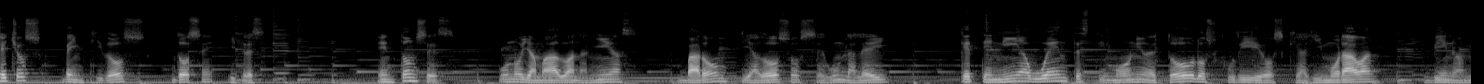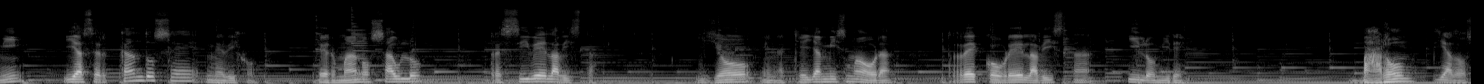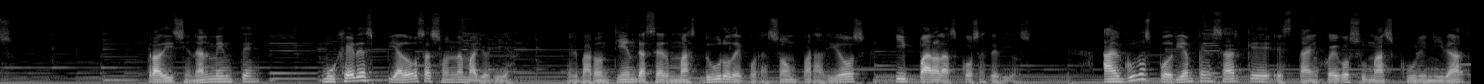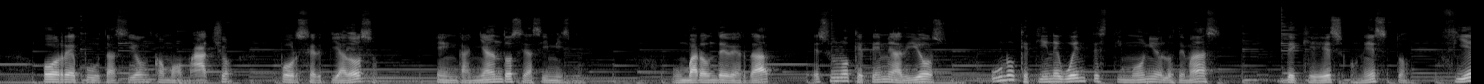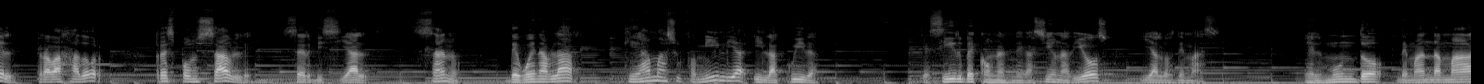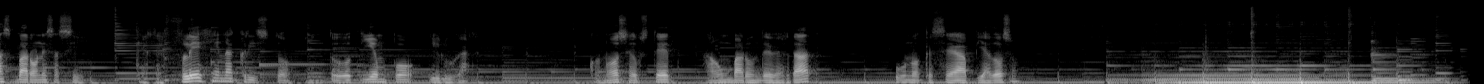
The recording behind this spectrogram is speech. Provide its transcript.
Hechos 22, 12 y 13. Entonces, uno llamado Ananías, varón piadoso según la ley, que tenía buen testimonio de todos los judíos que allí moraban, vino a mí y acercándose me dijo, hermano Saulo, recibe la vista. Y yo en aquella misma hora recobré la vista y lo miré. Varón piadoso. Tradicionalmente, mujeres piadosas son la mayoría. El varón tiende a ser más duro de corazón para Dios y para las cosas de Dios. Algunos podrían pensar que está en juego su masculinidad o reputación como macho por ser piadoso, engañándose a sí mismo. Un varón de verdad es uno que teme a Dios, uno que tiene buen testimonio de los demás, de que es honesto, fiel, trabajador, responsable, servicial, sano, de buen hablar, que ama a su familia y la cuida, que sirve con abnegación a Dios y a los demás. El mundo demanda más varones así, que reflejen a Cristo en todo tiempo y lugar. ¿Conoce usted a un varón de verdad? ¿Uno que sea piadoso?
